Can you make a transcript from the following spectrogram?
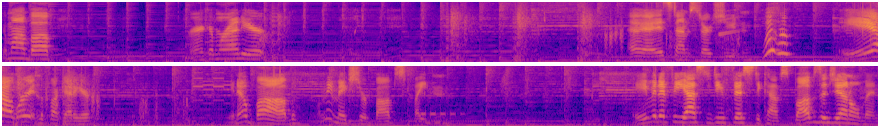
Come on, Bob. Gonna come around here. Okay, it's time to start shooting. Woohoo! Yeah, we're getting the fuck out of here. You know, Bob. Let me make sure Bob's fighting. Even if he has to do fisticuffs, Bob's a gentleman.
